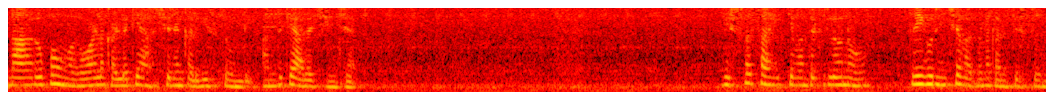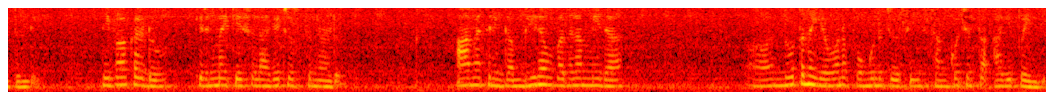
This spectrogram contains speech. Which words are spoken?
నా రూపం మగవాళ్ళ కళ్ళకి ఆశ్చర్యం కలిగిస్తుంది. అందుకే ఆలోచించా. విశ్వ సాహిత్యం అంతటిలోనూ స్త్రీ గురించే వర్ణన కనిపిస్తుంటుంది. దివాకరుడు కిరణ్మయ కేసులాగే చూస్తున్నాడు. ఆమె అతని గంభీర వదనం మీద నూతన యౌవన పొంగును చూసి సంకోచంతో ఆగిపోయింది.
